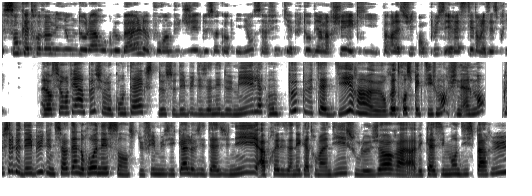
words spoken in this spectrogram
180 millions de dollars au global pour un budget de 50 millions, c'est un film qui a plutôt bien marché et qui par la suite en plus est resté dans les esprits. Alors si on revient un peu sur le contexte de ce début des années 2000, on peut peut-être dire, hein, rétrospectivement finalement, que c'est le début d'une certaine renaissance du film musical aux États-Unis après les années 90 où le genre avait quasiment disparu,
